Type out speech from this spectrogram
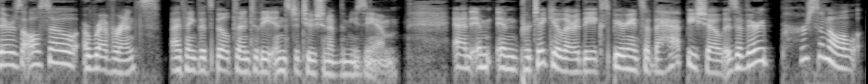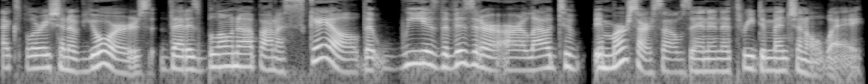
there's also a reverence, I think, that's built into the institution of the museum. And in, in particular, the experience of the Happy Show is a very personal exploration of yours that is blown up on a scale that we as the visitor are allowed to immerse ourselves in in a three dimensional way.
